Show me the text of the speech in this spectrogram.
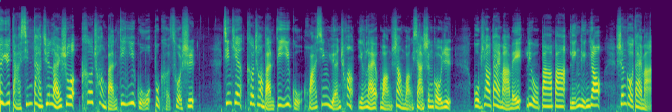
对于打新大军来说，科创板第一股不可错失。今天，科创板第一股华兴原创迎来网上网下申购日，股票代码为六八八零零幺，申购代码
